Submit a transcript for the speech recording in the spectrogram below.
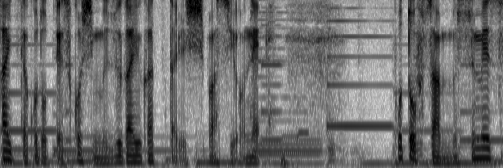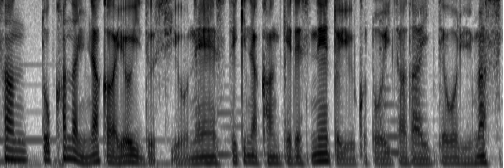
書いてたことって少しむずがゆかったりしますよね。ポトフさん娘さんとかなり仲が良いですよね。素敵な関係ですね。ということをいただいております。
